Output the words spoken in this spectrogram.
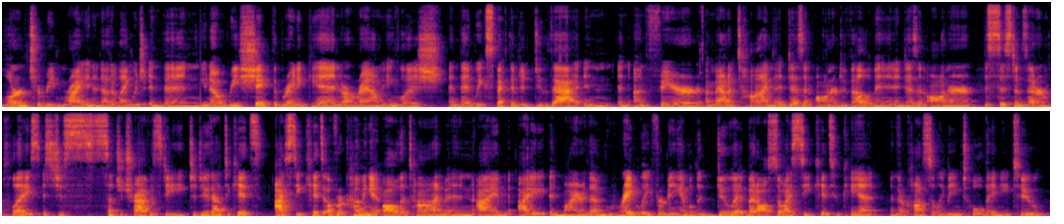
learn to read and write in another language and then you know reshape the brain again around english. And then we expect them to do that in an unfair amount of time that doesn't honor development and doesn't honor the systems that are in place. It's just such a travesty to do that to kids. I see kids overcoming it all the time and I I admire them greatly for being able to do it but also I see kids who can't and they're constantly being told they need to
